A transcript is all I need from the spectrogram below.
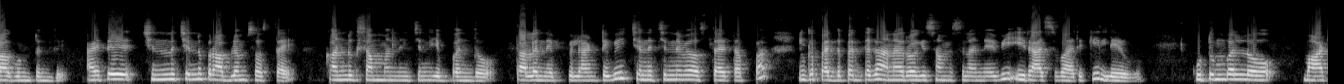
బాగుంటుంది. అయితే చిన్న చిన్న ప్రాబ్లమ్స్ వస్తాయి. కన్నుకు సంబంధించిన ఇబ్బందో తలనొప్పి లాంటివి చిన్న చిన్నవి వస్తాయి తప్ప ఇంకా పెద్ద పెద్దగా అనారోగ్య సమస్యలు అనేవి ఈ రాశి వారికి లేవు. కుటుంబంలో మాట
